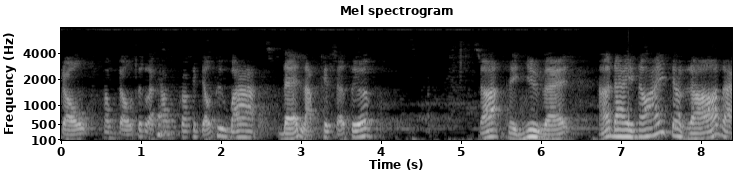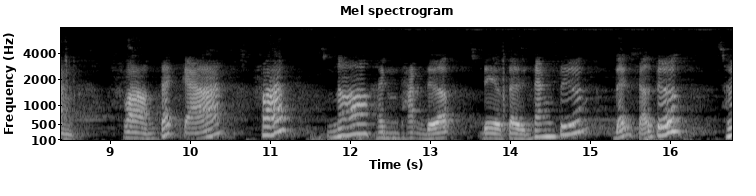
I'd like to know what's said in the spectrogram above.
trụ. Không trụ tức là không có cái chỗ thứ ba để lập cái sở tướng. Đó, thì như vậy, ở đây nói cho rõ rằng phàm tất cả pháp nó hình thành được đều từ năng tướng đến sở tướng. Hư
